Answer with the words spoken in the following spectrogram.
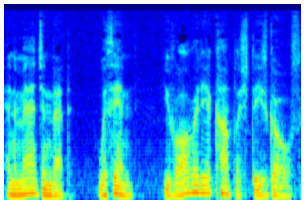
And imagine that within you've already accomplished these goals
